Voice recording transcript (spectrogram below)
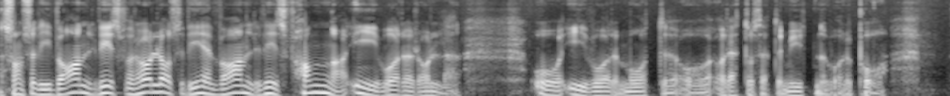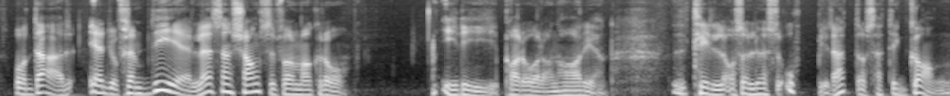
sånn som vi vanligvis forholder oss. Vi er vanligvis fanga i våre roller og i våre måter å, å rette og slett mytene våre på. Og der er det jo fremdeles en sjanse for Macron, i de par årene han har igjen, til å løse opp i dette og sette i gang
